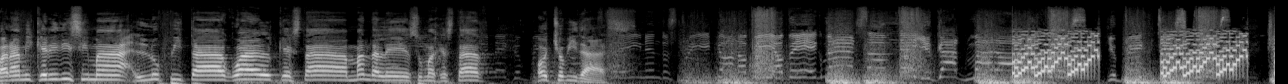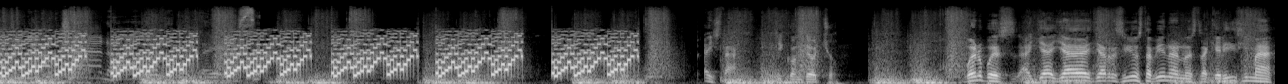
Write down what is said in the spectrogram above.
Para mi queridísima Lupita Wal, que está, mándale, su majestad, ocho vidas. Ahí está, sí, conté 8. Bueno, pues ya, ya, ya recibimos también a nuestra queridísima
